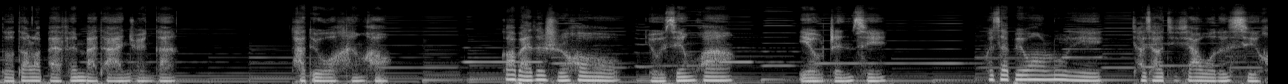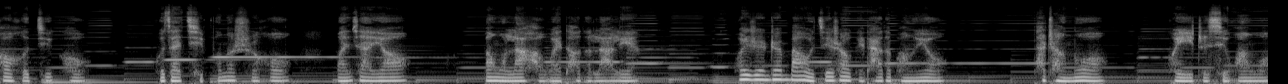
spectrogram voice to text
得到了百分百的安全感，他对我很好。告白的时候有鲜花，也有真心，会在备忘录里悄悄记下我的喜好和忌口，会在起风的时候弯下腰帮我拉好外套的拉链，会认真把我介绍给他的朋友。他承诺会一直喜欢我。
